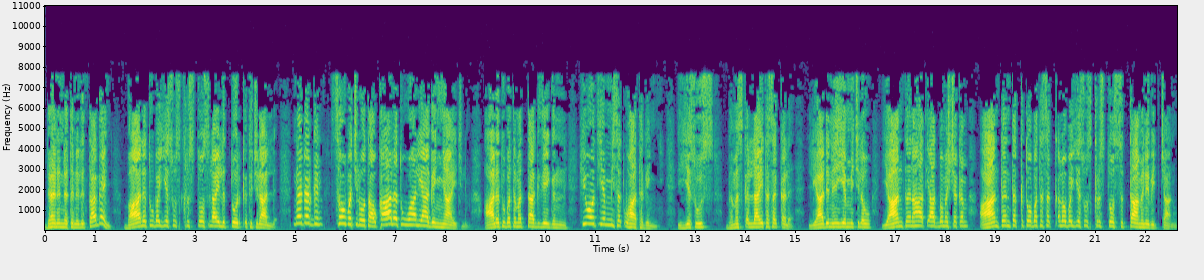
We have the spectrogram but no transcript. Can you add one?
ደህንነትን ልታገኝ በአለቱ በኢየሱስ ክርስቶስ ላይ ልትወድቅ ትችላለ ነገር ግን ሰው በችሎታው ከአለቱ ውሃ ሊያገኝ አይችልም። አለቱ በተመታ ጊዜ ግን ሕይወት የሚሰጥ ውሃ ተገኘ። ኢየሱስ በመስቀል ላይ ተሰቀለ። ሊያድንህ የሚችለው የአንተን ኀጢአት በመሸከም አንተን ተክቶ በተሰቀለው በኢየሱስ ክርስቶስ ስታምን ብቻ ነው።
